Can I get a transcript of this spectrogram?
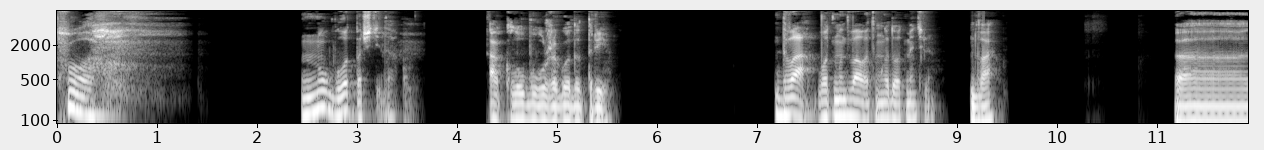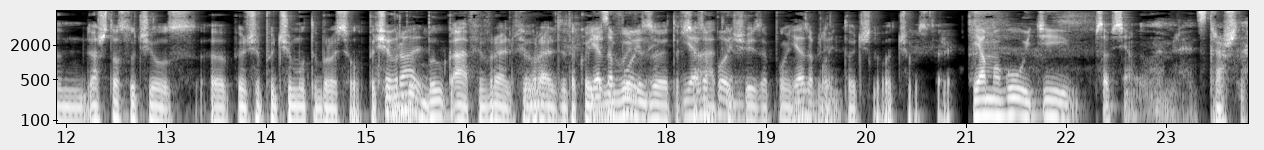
Фу. Ну, год почти, да. А клубу уже года три. Два. Вот мы два в этом году отметили. Два. А, а что случилось? Э, поч- Почему ты бросил? Почему? Февраль. Был, а, февраль, февраль. Ты такой, Я я, не вывезу это все. Я а, запойный. ты еще и запойный. Я блин, запойный. точно, вот чем история. Я могу уйти совсем. Ой, блядь, страшно.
